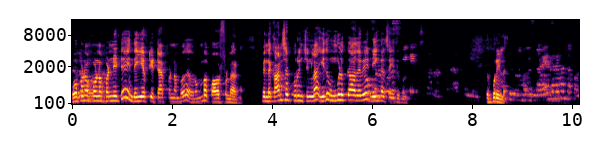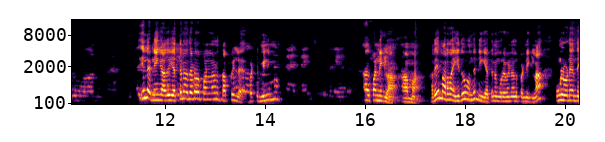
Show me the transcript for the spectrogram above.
ஓப்பன் ஓப்பன் பண்ணிட்டு இந்த இஎஃப்டி டேப் பண்ணும்போது அது ரொம்ப பவர்ஃபுல்லாக இருக்கும். இப்போ இந்த கான்செப்ட் புரிஞ்சுங்களா? இது உங்களுக்காகவே நீங்கள் செய்து கொள்ள புரியல. இல்லை நீங்கள் அது எத்தனை தடவை பண்ணாலும் தப்பு இல்லை பட் மினிமம் அது பண்ணிக்கலாம். ஆமாம் அதே மாதிரி தான் இதுவும் வந்து நீங்கள் எத்தனை முறை வேணாலும் பண்ணிக்கலாம். உங்களுடைய அந்த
